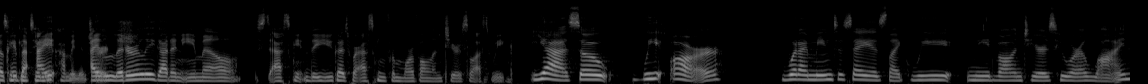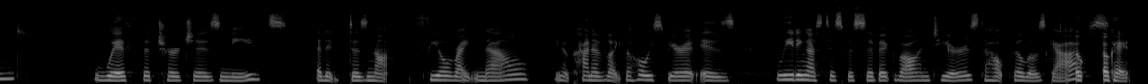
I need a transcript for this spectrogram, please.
Okay, to but I, coming to church. I literally got an email asking that you guys were asking for more volunteers last week. Yeah, so we are. What I mean to say is like we need volunteers who are aligned with the church's needs and it does not feel right now, you know, kind of like the Holy Spirit is leading us to specific volunteers to help fill those Oh, gaps. okay,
